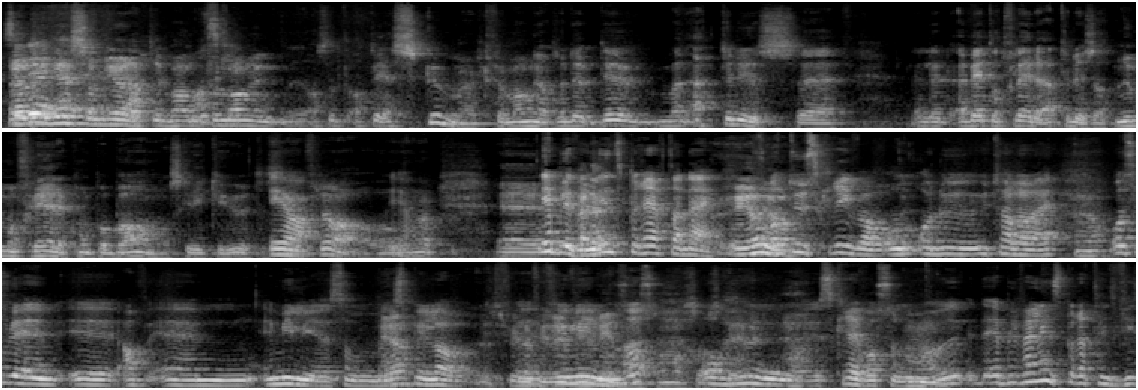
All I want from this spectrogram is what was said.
Så det er det som gjør at det, for mange, altså, at det er skummelt for mange. Altså, det, det, man etterlyser eh, eller Jeg vet at flere etterlyser at nå må flere komme på banen og skrike ut og si Ja. ifra. Og, Ja. eh, Jeg blir veldig inspirert av deg, Ja, for at du skriver om, og du uttaler deg. Ja. Og så blir jeg eh, av eh, Emilie, som Ja. spiller, Spiller eh, fiolin hos oss, og hun eh, skrev også noe. Og Jeg blir veldig inspirert. til Vi,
